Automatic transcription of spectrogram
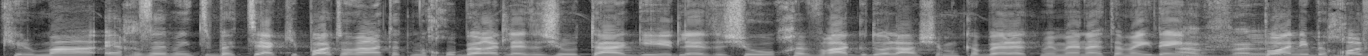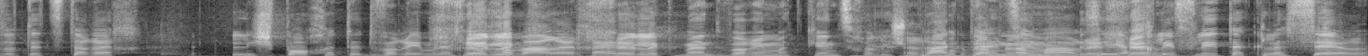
כאילו מה, איך זה מתבצע? כי פה את אומרת, את מחוברת לאיזשהו תאגיד, לאיזושהי חברה גדולה שמקבלת ממנה את המידעים. אבל- פה אני בכל זאת אצטרך לשפוך את הדברים לתוך חלק, המערכת? חלק מהדברים את כן צריכה לשפוך רק אותם בעצם זה למערכת. יחליף לי את הקלסר.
